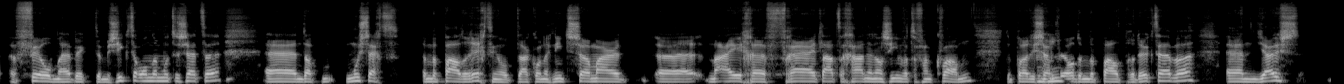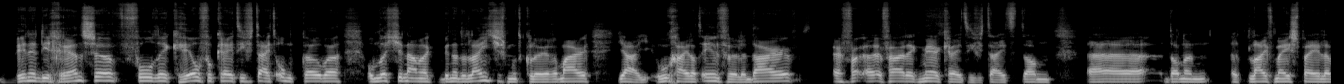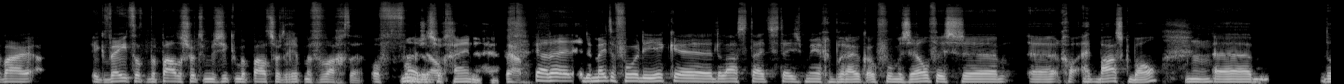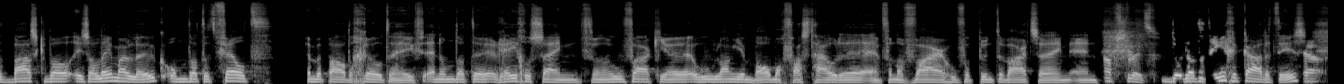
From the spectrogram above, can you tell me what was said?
een film heb ik de muziek eronder moeten zetten. En dat moest echt een bepaalde richting op. Daar kon ik niet zomaar eh, mijn eigen vrijheid laten gaan en dan zien wat er van kwam. De producent Mhm. wilde een bepaald product hebben. En juist binnen die grenzen voelde ik heel veel creativiteit omkomen. Omdat je namelijk binnen de lijntjes moet kleuren. Maar ja, hoe ga je dat invullen? Daar erva- ervaarde ik meer creativiteit dan, eh, dan een, het live meespelen waar ik weet dat bepaalde soorten muziek een bepaald soort ritme verwachten. Of voor Nou, dat is wel mezelf. geinig. Ja, Ja. de, de metafoor die ik eh, de laatste tijd steeds meer gebruik, ook voor mezelf, is eh, eh, het basketbal. Mhm. Ehm, dat basketbal is alleen maar leuk omdat het veld een bepaalde grootte heeft. En omdat er regels zijn van hoe vaak je, hoe lang je een bal mag vasthouden. En vanaf waar hoeveel punten waard zijn. En Absoluut. doordat het ingekaderd is, Ja.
